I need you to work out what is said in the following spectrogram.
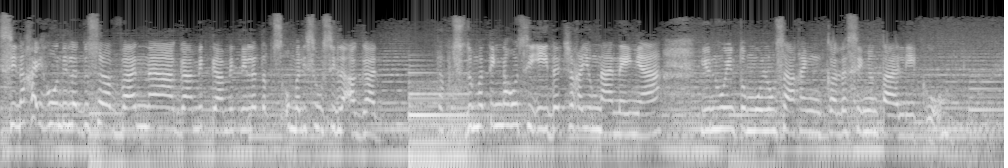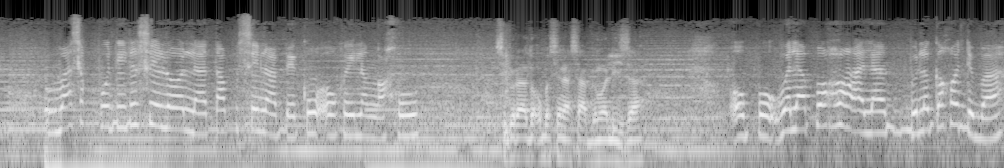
Sinakay ho nila doon sa van na gamit-gamit nila, tapos umalis ho sila agad. Tapos dumating na ho si Ida tsaka yung nanay niya. Yun ho yung tumulong sa akin kalasin yung tali ko. Pumasok po dito si Lola tapos sinabi kung okay lang ako. Sigurado ko ba sinasabi mo, Lisa? Opo, wala po akong alam. Bulag ako, di ba?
